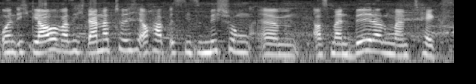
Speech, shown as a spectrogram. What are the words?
Und ich glaube, was ich dann natürlich auch habe, ist diese Mischung ähm, aus meinen Bildern und meinem Text.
